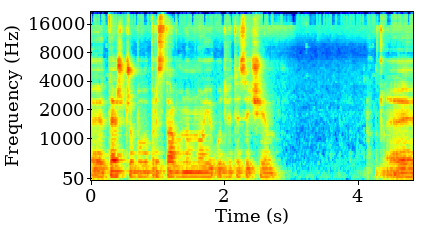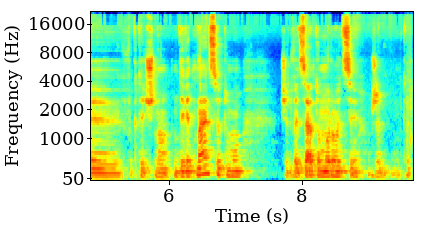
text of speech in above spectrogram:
Е, Те, що було представлено мною у 2000, е, 19-му чи 20-му році, вже так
